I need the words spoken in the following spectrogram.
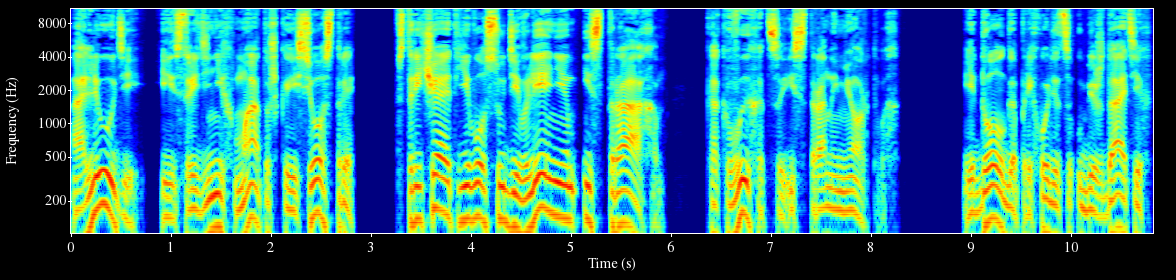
а люди, и среди них матушка и сестры, встречает его с удивлением и страхом, как выходца из страны мертвых. И долго приходится убеждать их,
